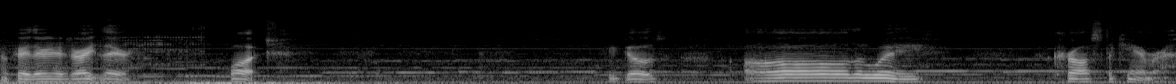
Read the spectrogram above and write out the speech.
Okay, there it is right there. Watch. It goes all the way across the camera.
